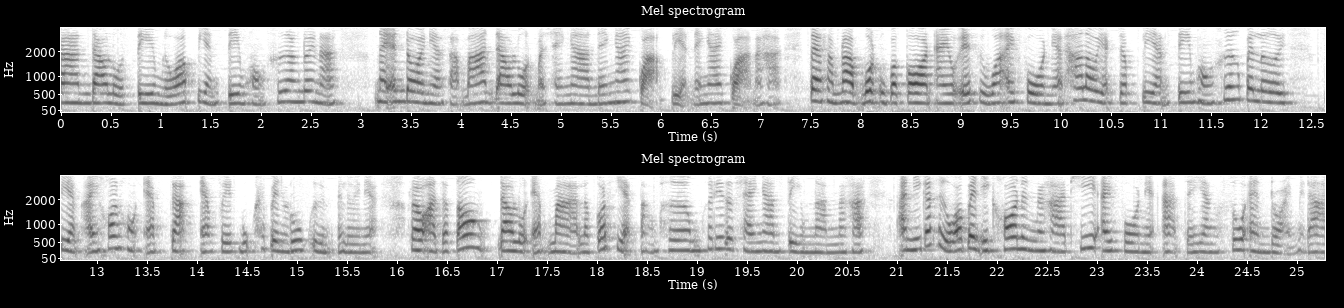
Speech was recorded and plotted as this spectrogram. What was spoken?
การดาวน์โหลดธีม หรือว่าเปลี่ยนธีมของเครื่องด้วยนะ ใน Android เนี่ยสามารถดาวน์โหลดมาใช้งานได้ง่ายกว่า เปลี่ยนได้ง่ายกว่านะคะ แต่สำหรับบนอุปกรณ์ iOS หรือว่า iPhone เนี่ย ถ้าเราอยากจะเปลี่ยนธีมของเครื่องไปเลยเปลี่ยนไอคอนของแอปจากแอป Facebook ให้เป็นรูปอื่นไปเลยเนี่ย เราอาจจะต้องดาวน์โหลดแอปมา แล้วก็เสียตังค์เพิ่มเพื่อที่จะใช้งานธีมนั้นนะคะ อันนี้ก็ถือว่าเป็นอีกข้อหนึ่งนะคะ ที่ iPhone เนี่ยอาจจะยังสู้ Android ไม่ได้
